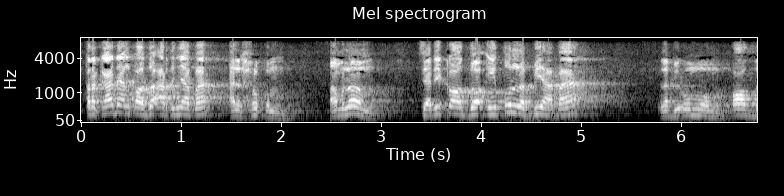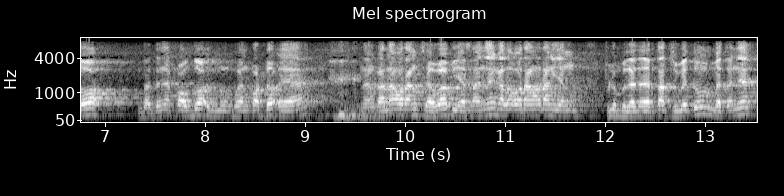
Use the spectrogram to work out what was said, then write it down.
terkadang qada artinya apa? Al-hukm. Paham belum? Jadi kodok itu lebih apa? Lebih umum. Kodok, bacanya kodok bukan kodok ya. Nah karena orang Jawa biasanya kalau orang-orang yang belum belajar tajwid itu bacanya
